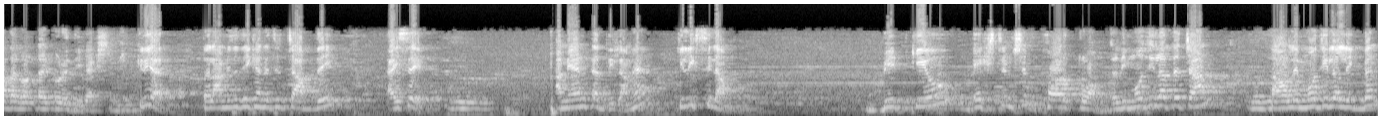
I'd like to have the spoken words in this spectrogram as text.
আধা ঘন্টায় করে দিবে এক্সটেনশন ক্লিয়ার তাহলে আমি যদি এখানে যে চাপ দেই, আইসে? আমি এন্টার দিলাম হ্যাঁ? কি লিখছিলাম? Bit Q extension for Chrome যদি মজিলাতে চান, তাহলে মজিলা লিখবেন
